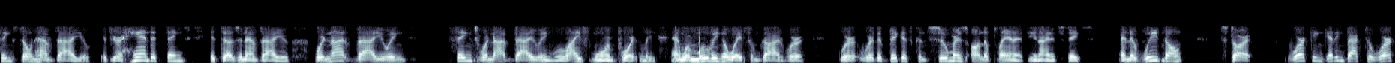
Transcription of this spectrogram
things don't have value. If you're handed things, it doesn't have value. We're not valuing things. We're not valuing life more importantly, and we're moving away from God. We're we're we're the biggest consumers on the planet, the United States. And if we don't start working, getting back to work,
